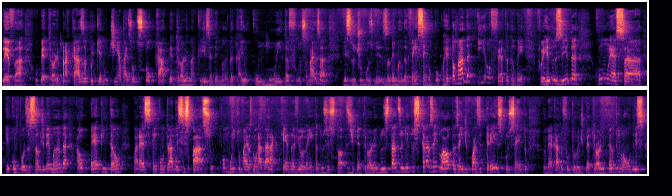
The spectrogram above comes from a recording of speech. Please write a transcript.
levar o petróleo para casa porque não tinha mais onde estocar petróleo na crise. A demanda caiu com muita força. Mas ah, nesses últimos meses a demanda vem sendo um pouco retomada e a oferta também foi reduzida. Com essa recomposição de demanda, a OPEP então parece ter encontrado esse espaço, com muito mais no radar a queda violenta dos estoques de petróleo nos Estados Unidos, trazendo altas aí de quase 3% no mercado futuro de petróleo, tanto em Londres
